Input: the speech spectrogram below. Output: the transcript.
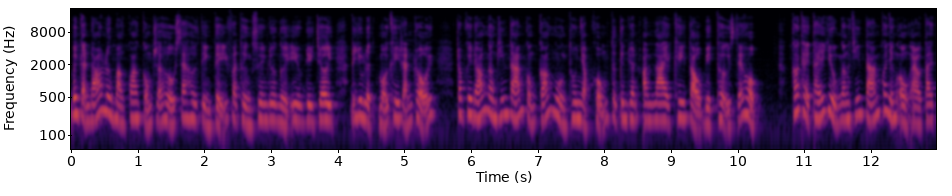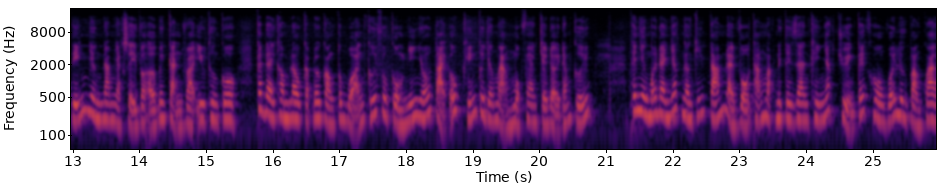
Bên cạnh đó, Lương Bằng Quang cũng sở hữu xe hơi tiền tỷ và thường xuyên đưa người yêu đi chơi, đi du lịch mỗi khi rảnh rỗi. Trong khi đó, Ngân 98 cũng có nguồn thu nhập khủng từ kinh doanh online khi tậu biệt thự xế hộp. Có thể thấy dù Ngân 98 có những ồn ào tai tiếng nhưng nam nhạc sĩ vẫn ở bên cạnh và yêu thương cô. Cách đây không lâu, cặp đôi còn tung bộ ảnh cưới vô cùng nhí nhố tại Úc khiến cư dân mạng một phen chờ đợi đám cưới. Thế nhưng mới đây nhất, Ngân 98 lại vỗ thẳng mặt netizen khi nhắc chuyện kết hôn với Lương Bằng Quang.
